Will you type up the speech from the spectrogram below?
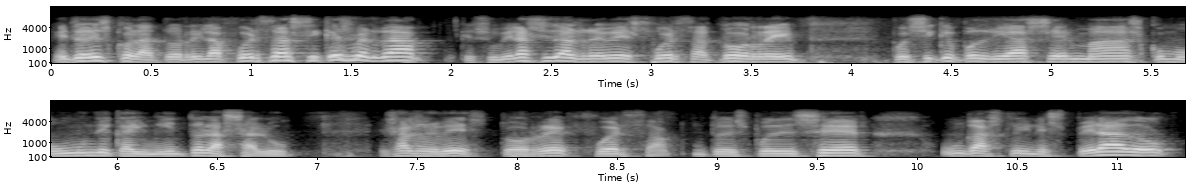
Entonces, con la torre y la fuerza, sí que es verdad que si hubiera sido al revés, fuerza, torre, pues sí que podría ser más como un decaimiento en la salud. Es al revés, torre, fuerza. Entonces pueden ser un gasto inesperado.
